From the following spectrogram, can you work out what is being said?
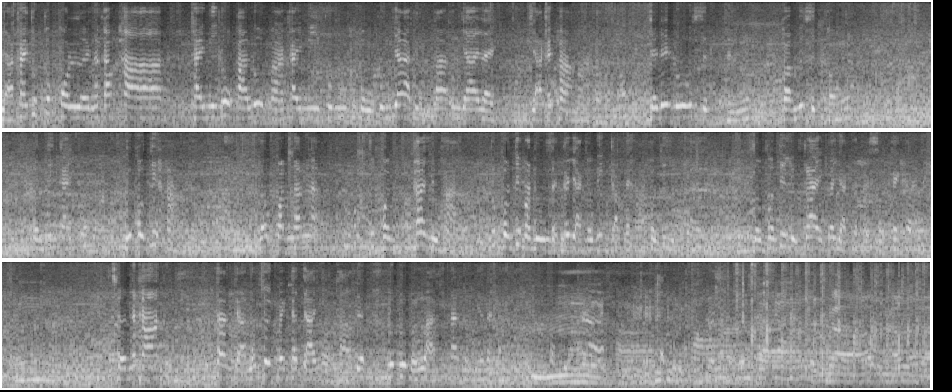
อยาให้ทุกๆ คนเลยนะคะพาใครมีลูกพาลูกมา ใครมีคุณปู่คุณย่าคุณตาคุณยายอะไร อยากให้พามาค่ะจะได้รู้สึกถึงความรู้สึกของคนที่ใกล้ตัวเราหรือคนที่ห่างแล้ววันนั้นน่ะ ทุกคนถ้าอยู่ห่าง ทุกคนที่มาดูเสร็จก็อยากจะวิ่งกลับไปหาคนที่อยู่ไกลส่วนคนที่อยู่ใกล้ก็อยากจะไปซบใกล้ๆ เชิญนะคะทุกท่านค่ะแล้วช่วยไปกระจายบอกข่าวด้วยลูกๆหลานๆที่นั่งตรงนี้นะคะขอบคุณค่ะ ขอบคุณครับขอบคุณครับ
